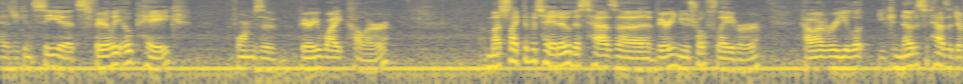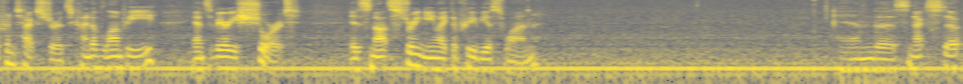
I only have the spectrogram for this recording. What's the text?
As you can see, it's fairly opaque, forms a very white color. Much like the potato, this has a very neutral flavor. However, you look, you can notice it has a different texture. It's kind of lumpy, and it's very short. It's not stringy like the previous one. And this next step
